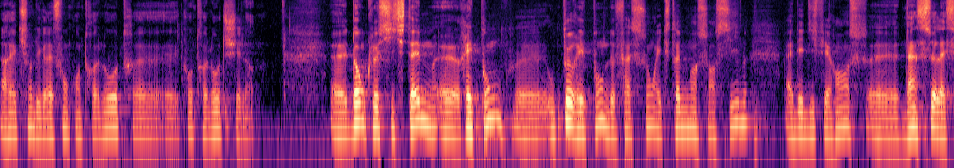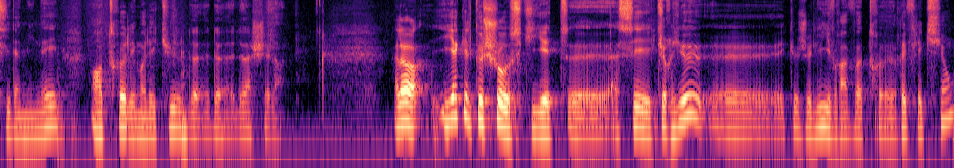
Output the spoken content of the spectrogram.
la, réaction du greffon contre l'autre euh, chez l'homme. Euh, donc, le système répond ou peut répondre de façon extrêmement sensible à des différences d'un seul acide aminé entre les molécules de, HLA. Alors, il y a quelque chose qui est euh, assez curieux euh, et que je livre à votre réflexion.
